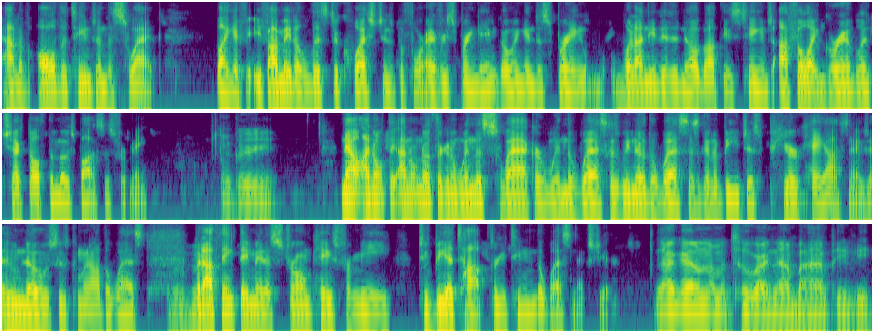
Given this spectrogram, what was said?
out of all the teams in the SWAC, like if if I made a list of questions before every spring game going into spring, what I needed to know about these teams, I feel like Grambling checked off the most boxes for me. Agreed. Now I don't think I don't know if they're going to win the SWAC or win the West because we know the West is going to be just pure chaos next. Who knows who's coming out of the West? Mm-hmm. But I think they made a strong case for me to be a top three team in the West next year. Yeah, I got them number two right now behind PV.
